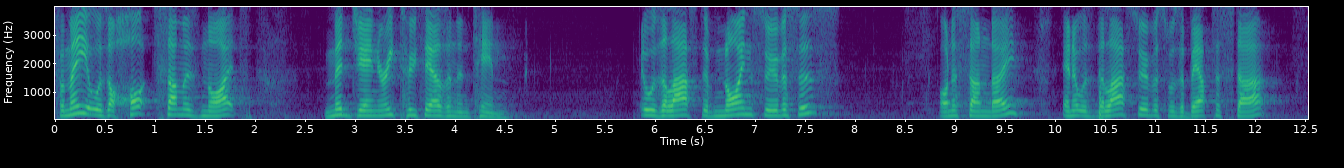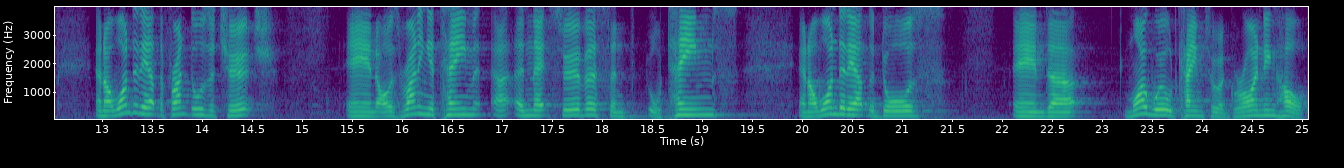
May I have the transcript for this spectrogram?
For me, it was a hot summer's night, mid January 2010. It was the last of nine services on a Sunday, and it was the last service was about to start. And I wandered out the front doors of church, and I was running a team uh, in that service and or teams, and I wandered out the doors, and uh, my world came to a grinding halt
